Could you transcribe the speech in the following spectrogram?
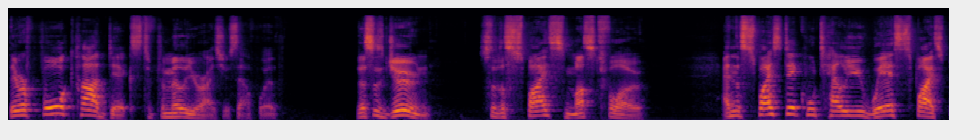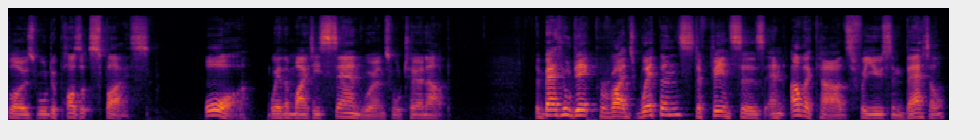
There are four card decks to familiarize yourself with. This is Dune, so the spice must flow. And the spice deck will tell you where spice blows will deposit spice, or where the mighty sandworms will turn up. The battle deck provides weapons, defenses, and other cards for use in battle.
